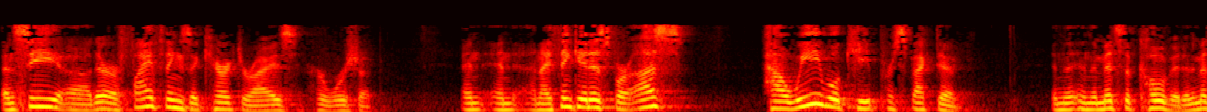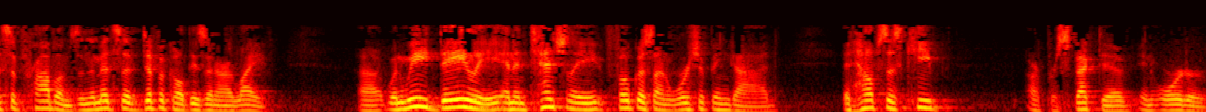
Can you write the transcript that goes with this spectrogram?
and see uh, there are five things that characterize her worship. And, and, and I think it is for us how we will keep perspective in the, in the midst of COVID, in the midst of problems, in the midst of difficulties in our life. Uh, when we daily and intentionally focus on worshiping God, it helps us keep our perspective in order.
